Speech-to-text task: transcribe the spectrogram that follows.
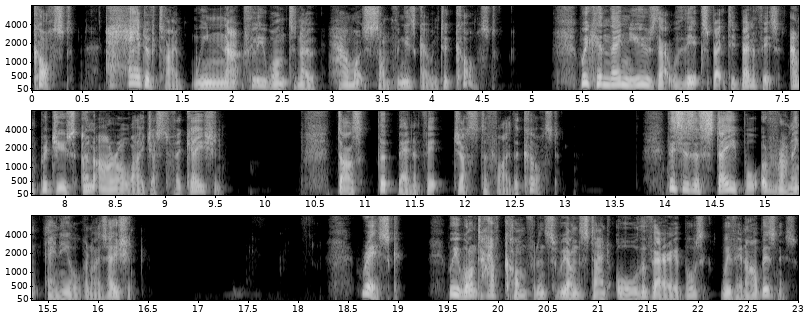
Cost. Ahead of time, we naturally want to know how much something is going to cost. We can then use that with the expected benefits and produce an ROI justification. Does the benefit justify the cost? This is a staple of running any organisation. Risk. We want to have confidence we understand all the variables within our business.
